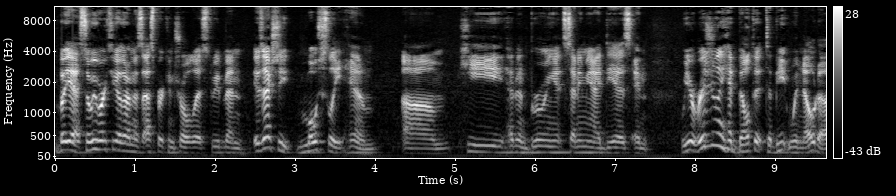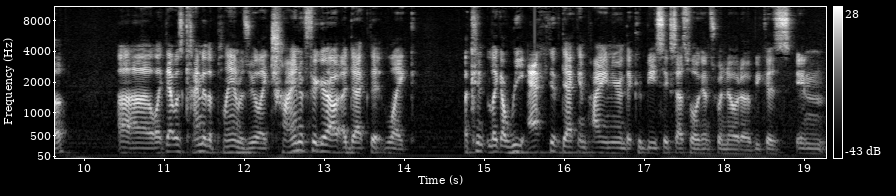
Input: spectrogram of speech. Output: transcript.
but yeah, so we worked together on this Esper control list. We'd been it was actually mostly him. Um, he had been brewing it, sending me ideas, and we originally had built it to beat Winota. Uh, like that was kind of the plan. Was we were like trying to figure out a deck that like a like a reactive deck in Pioneer that could be successful against Winota because in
